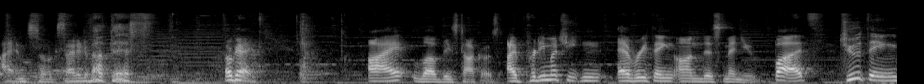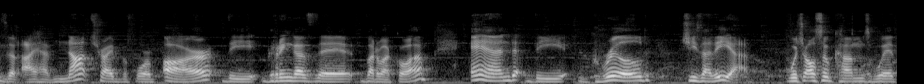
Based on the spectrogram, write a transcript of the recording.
I am so excited about this. Okay. I love these tacos. I've pretty much eaten everything on this menu, but two things that I have not tried before are the gringas de barbacoa and the grilled chizadilla, which also comes with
